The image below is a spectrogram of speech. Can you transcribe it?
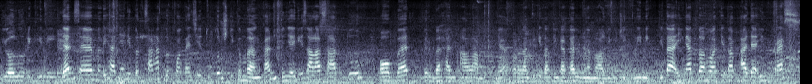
biolurik ini dan saya melihatnya ini ber, sangat berpotensi untuk terus dikembangkan menjadi salah satu obat berbahan alam ya kalau nanti kita tingkatkan dengan melalui uji klinik. Kita ingat bahwa kita ada Impres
